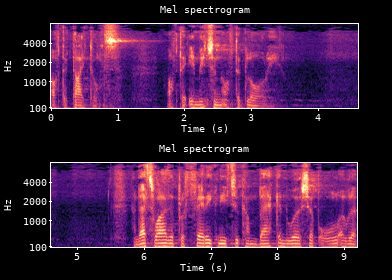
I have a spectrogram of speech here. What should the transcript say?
Of the titles, of the image, and of the glory. And that's why the prophetic needs to come back and worship all over.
